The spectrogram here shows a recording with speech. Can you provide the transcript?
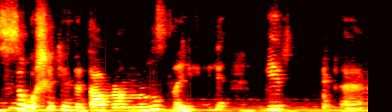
size o şekilde davranmanızla ilgili bir e,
